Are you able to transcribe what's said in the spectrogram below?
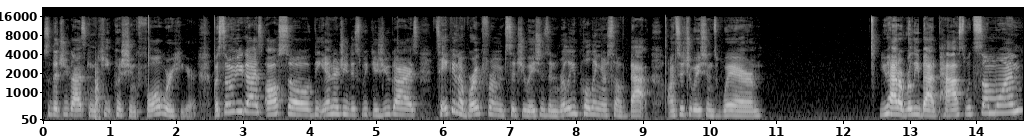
so that you guys can keep pushing forward here. But some of you guys also, the energy this week is you guys taking a break from situations and really pulling yourself back on situations where you had a really bad past with someone.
